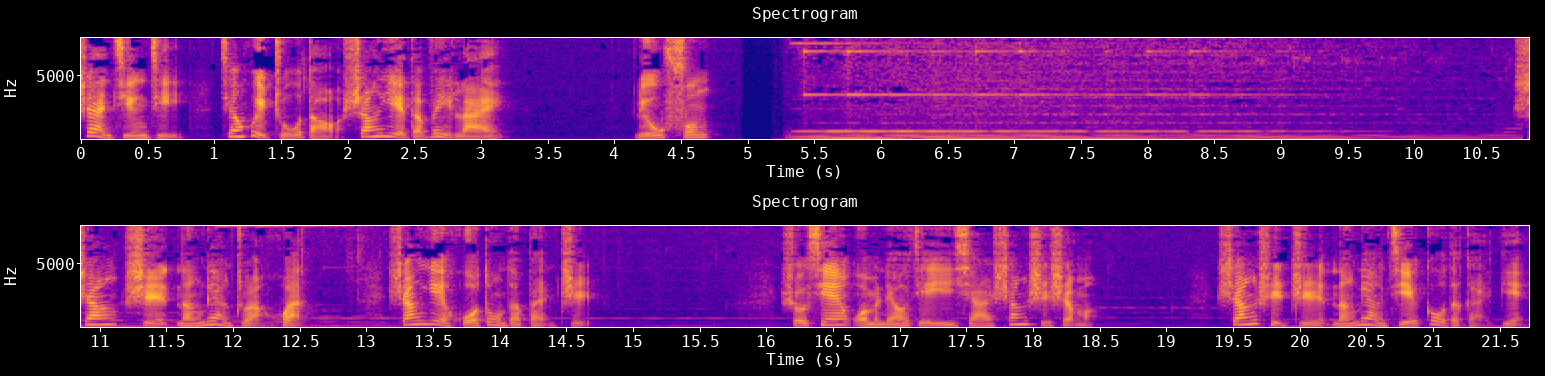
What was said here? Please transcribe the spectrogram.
善经济将会主导商业的未来。刘峰，商是能量转换，商业活动的本质。首先，我们了解一下商是什么。商是指能量结构的改变。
